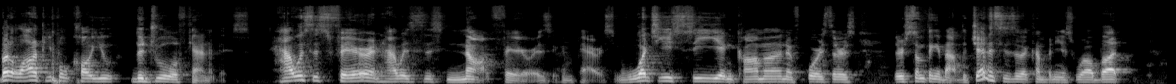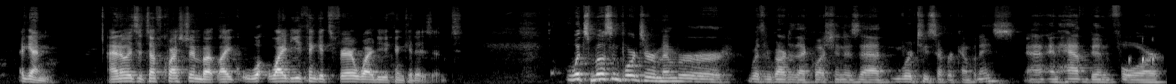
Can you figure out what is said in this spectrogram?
But a lot of people call you the Juul of cannabis. How is this fair and how is this not fair as a comparison? What do you see in common? Of course, there's there's something about the genesis of the company as well. But again, I know it's a tough question, but like, wh- why do you think it's fair? Why do you think it isn't? What's most important to remember with regard to that question is that we're two separate companies and have been for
